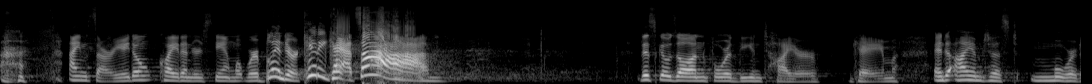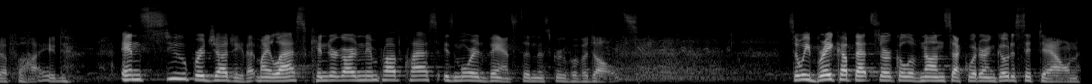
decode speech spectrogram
I'm sorry, I don't quite understand what we're blender, kitty cats, ah! this goes on for the entire game, and I am just mortified and super judgy that my last kindergarten improv class is more advanced than this group of adults. so we break up that circle of non sequitur and go to sit down.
